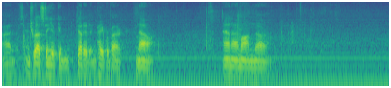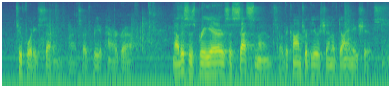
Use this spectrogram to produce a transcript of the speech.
Uh, it's interesting, you can get it in paperback now. And I'm on uh, 247. All right, so I'll read a paragraph. Now, this is Bréhier's assessment of the contribution of Dionysius.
